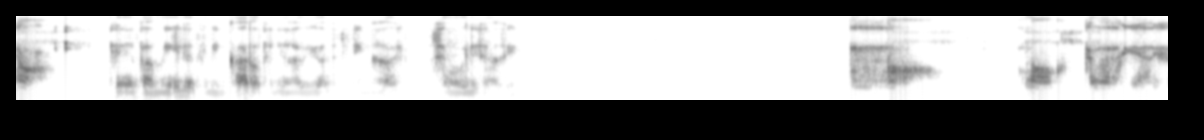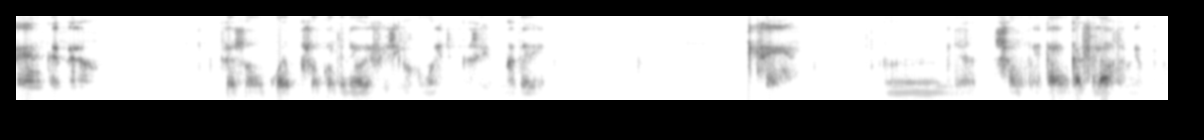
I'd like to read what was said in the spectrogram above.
No. ¿Tienen familia, tienen carros, tienen aviones, tienen naves? ¿Se movilizan así? No. No, tecnología diferente, pero... Pero son cuerpos, son contenedores físicos como este, así, materia. Sí. Mm, ya. Son, están encarcelados también, pues, ¿no?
